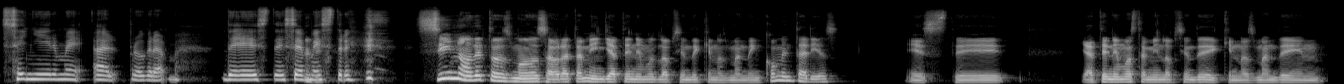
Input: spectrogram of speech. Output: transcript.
ceñirme al programa de este semestre. Sí, no, de todos modos, ahora también ya tenemos la opción de que nos manden comentarios. Este, ya tenemos también la opción de que nos manden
